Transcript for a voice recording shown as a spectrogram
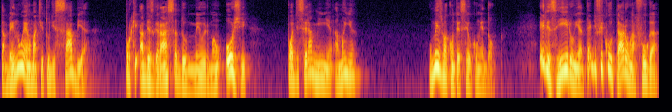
também não é uma atitude sábia, porque a desgraça do meu irmão hoje pode ser a minha amanhã. O mesmo aconteceu com Edom. Eles riram e até dificultaram a fuga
